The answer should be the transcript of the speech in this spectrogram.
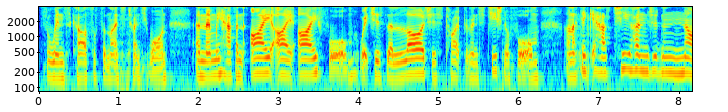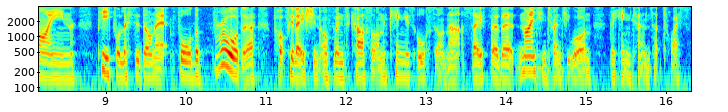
for Windsor Castle for 1921. And then we have an III form, which is the largest type of institutional form. And I think it has 209 people listed on it for the broader population of Windsor Castle. And the King is also on that. So for the 1921, the King turns up twice.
